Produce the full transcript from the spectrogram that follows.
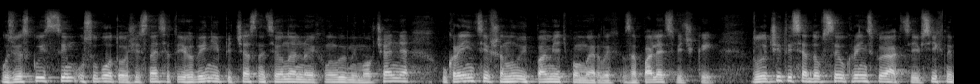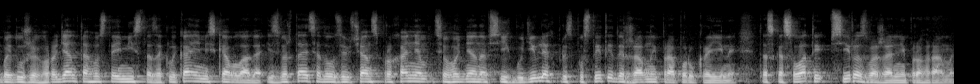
У зв'язку із цим у суботу о 16-й годині під час національної хвилини мовчання українці вшанують пам'ять померлих, запалять свічки. Долучитися до всеукраїнської акції всіх небайдужих городян та гостей міста закликає міська влада і звертається до лозівчан з проханням цього дня на всіх будівлях приспустити державний прапор України та скасувати всі розважальні програми.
